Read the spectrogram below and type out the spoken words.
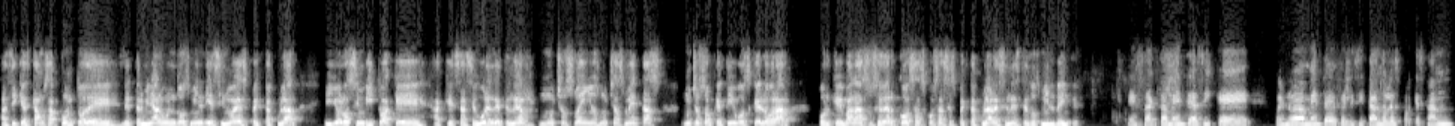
Así que estamos a punto de, de terminar un 2019 espectacular y yo los invito a que, a que se aseguren de tener muchos sueños, muchas metas, muchos objetivos que lograr, porque van a suceder cosas, cosas espectaculares en este 2020. Exactamente, así que pues nuevamente felicitándoles porque están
